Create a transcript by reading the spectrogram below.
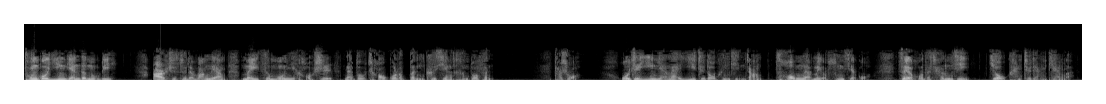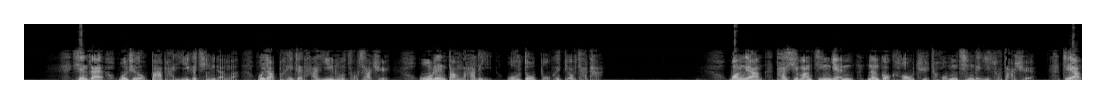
通过一年的努力。二十岁的王亮每次模拟考试，那都超过了本科线很多分。他说：“我这一年来一直都很紧张，从来没有松懈过。最后的成绩就看这两天了。现在我只有爸爸一个亲人了，我要陪着他一路走下去，无论到哪里，我都不会丢下他。”王亮他希望今年能够考取重庆的一所大学，这样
